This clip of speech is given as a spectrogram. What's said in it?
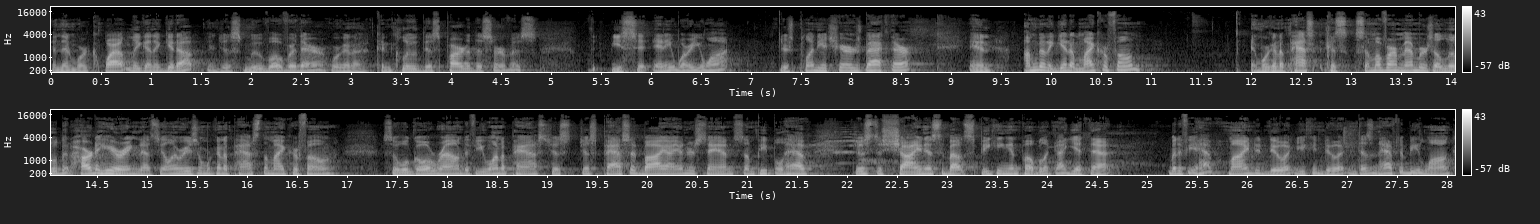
and then we're quietly going to get up and just move over there. We're going to conclude this part of the service. You sit anywhere you want, there's plenty of chairs back there. And I'm going to get a microphone and we're going to pass, because some of our members are a little bit hard of hearing. That's the only reason we're going to pass the microphone. So we'll go around. If you want to pass, just, just pass it by. I understand. Some people have just a shyness about speaking in public. I get that. But if you have a mind to do it, you can do it. It doesn't have to be long.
